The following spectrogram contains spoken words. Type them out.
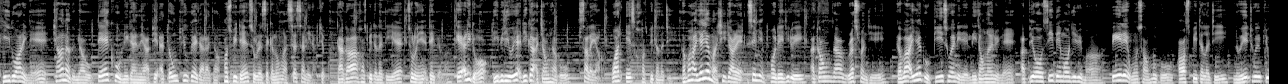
ခီးသွားတွေနဲ့ဖျားနာသူများကိုတဲခိုနေထိုင်နေရာအဖြစ်အသုံးပြုခဲ့ကြတာကြောင့် hospital ဆိုတဲ့စကားလုံးကဆက်ဆက်နေတာဖြစ်ပါတယ်ဒါက hospitality ရဲ့ဆိုလိုရင်းအဓိပ္ပာယ်ပါကဲအဲ့ဒီတော့ဒီဗီဒီယိုရဲ့အဓိကအကြောင်းအရာကိုစလိုက်ရအောင် What is hospitality ကမ္ဘာအရက်ရက်မှာရှိကြတဲ့အဆင့်မြင့်ဟိုတယ်ကြီးတွေအကောင်းစား restaurant ကြီးတွေကမ္ဘာအရက်ကိုပြေးဆွဲနေတဲ့လေကြောင်းလိုင်းတွေနဲ့အပျော်စီးသင်္ဘောကြီးတွေမှာပေးတဲ့ဝန်ဆောင်မှုကို hospitality နှွေးထွေးပြု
